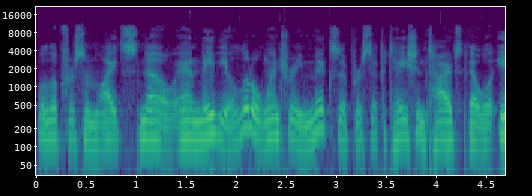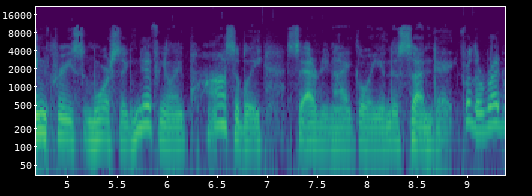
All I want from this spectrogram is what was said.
We'll look for some light snow and maybe a little wintry mix of precipitation types that will increase more significantly, possibly Saturday night going into Sunday. For the Red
